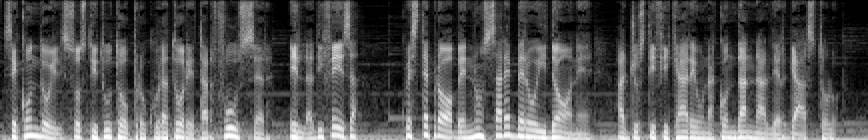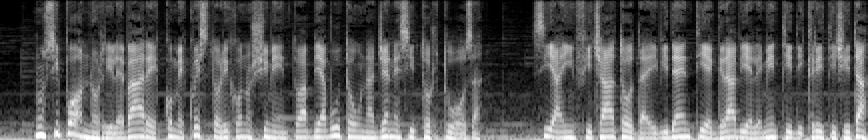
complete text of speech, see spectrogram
Secondo il sostituto procuratore Tarfusser e la difesa, queste prove non sarebbero idonee a giustificare una condanna all'ergastolo. Non si può non rilevare come questo riconoscimento abbia avuto una genesi tortuosa, sia inficiato da evidenti e gravi elementi di criticità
